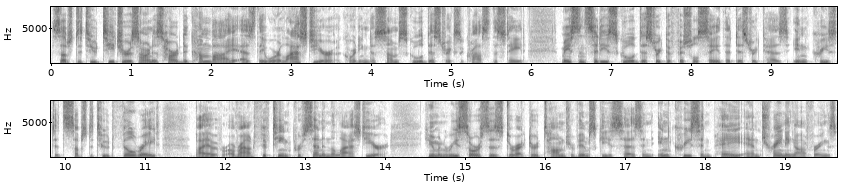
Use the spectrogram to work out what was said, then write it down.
Substitute teachers aren't as hard to come by as they were last year, according to some school districts across the state. Mason City school district officials say the district has increased its substitute fill rate by around 15% in the last year. Human Resources Director Tom Dravimsky says an increase in pay and training offerings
